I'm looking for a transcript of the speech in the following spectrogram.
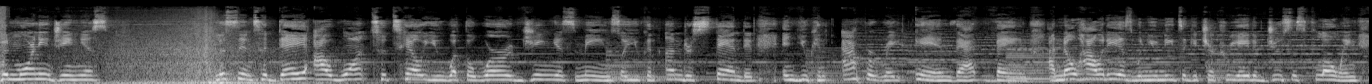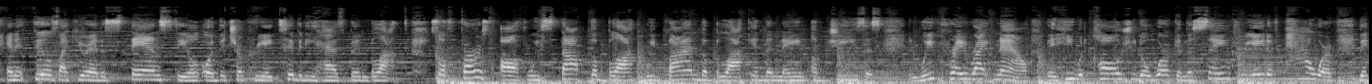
Good morning, genius. Listen, today I want to tell you what the word genius means so you can understand it and you can operate in that vein. I know how it is when you need to get your creative juices flowing and it feels like you're at a standstill or that your creativity has been blocked. So, first off, we stop the block, we bind the block in the name of Jesus. And we pray right now that He would cause you to work in the same creative power that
